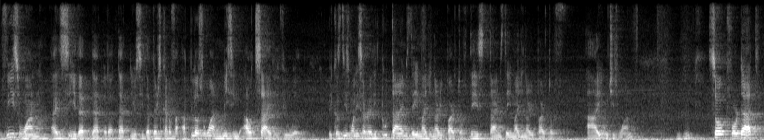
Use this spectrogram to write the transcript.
this one I see that that that, that you see that there's kind of a, a plus one missing outside if you will because this one is already two times the imaginary part of this times the imaginary part of i which is one mm -hmm. so for that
